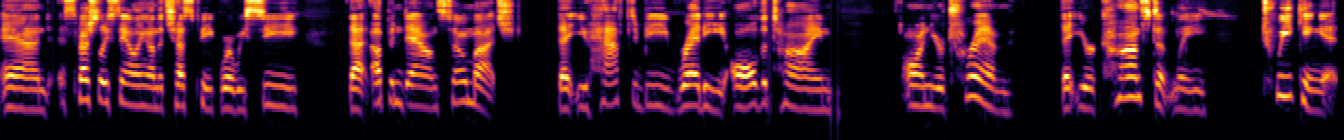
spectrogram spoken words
And especially sailing on the Chesapeake, where we see that up and down so much that you have to be ready all the time on your trim, that you're constantly tweaking it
